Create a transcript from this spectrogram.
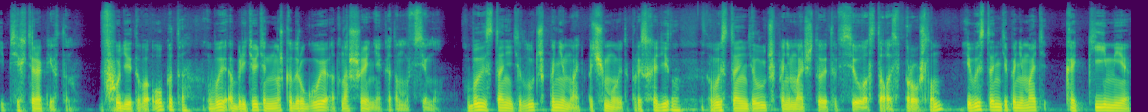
и психотерапевтом. В ходе этого опыта вы обретете немножко другое отношение к этому всему. Вы станете лучше понимать, почему это происходило. Вы станете лучше понимать, что это все осталось в прошлом. И вы станете понимать, какими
